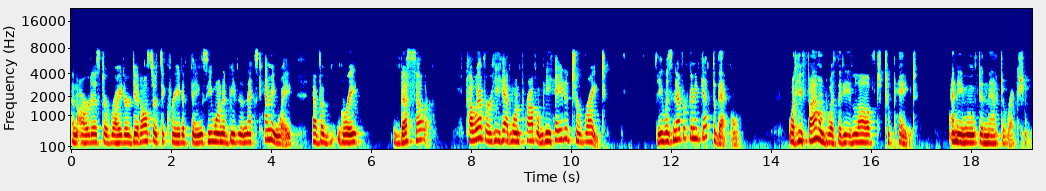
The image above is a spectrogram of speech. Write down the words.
an artist, a writer, did all sorts of creative things. He wanted to be the next Hemingway, have a great bestseller. However, he had one problem. He hated to write. He was never going to get to that goal. What he found was that he loved to paint, and he moved in that direction.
